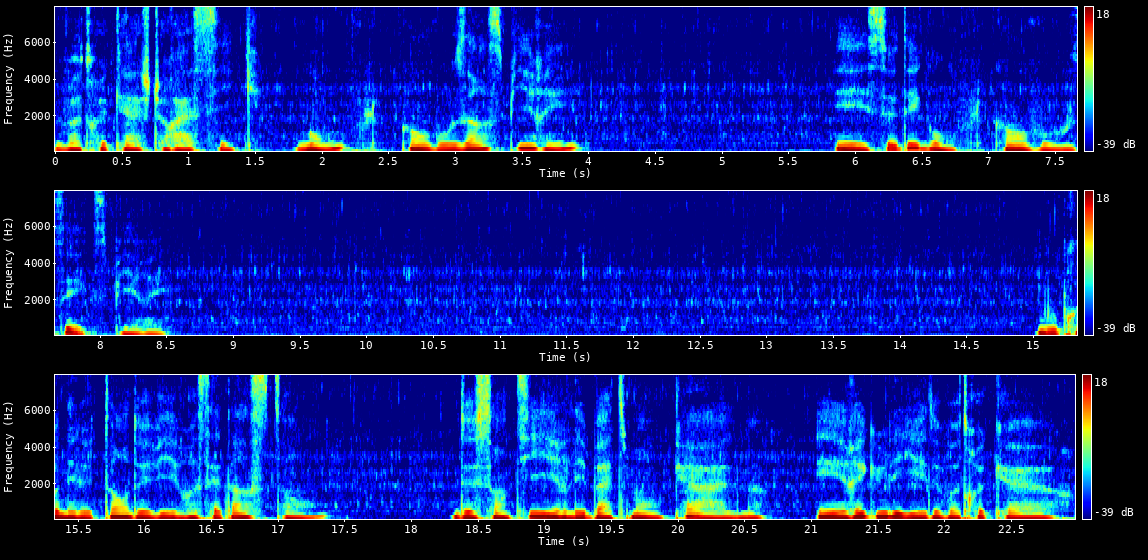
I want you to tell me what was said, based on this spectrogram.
Votre cage thoracique gonfle quand vous inspirez et se dégonfle quand vous expirez. Vous prenez le temps de vivre cet instant, de sentir les battements calmes et réguliers de votre cœur.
